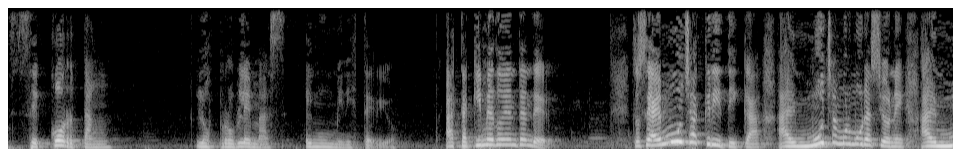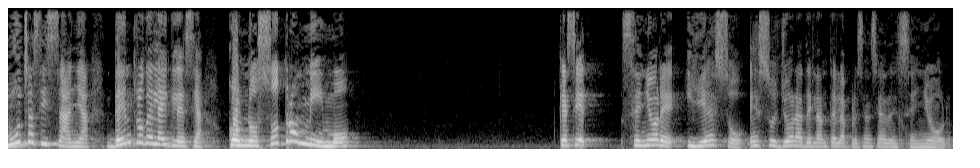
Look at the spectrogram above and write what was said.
se cortan los problemas en un ministerio. Hasta aquí me doy a entender. Entonces hay mucha crítica, hay muchas murmuraciones, hay mucha cizaña dentro de la iglesia con nosotros mismos. Que si, señores, y eso, eso llora delante de la presencia del Señor.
